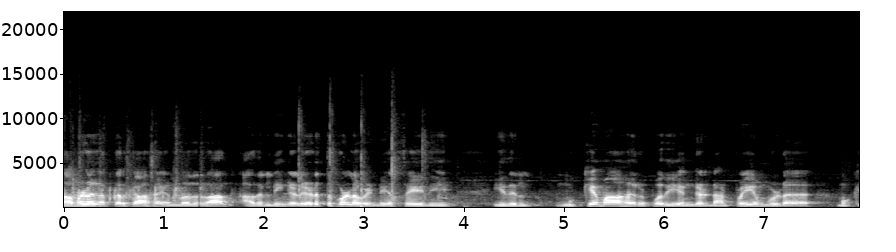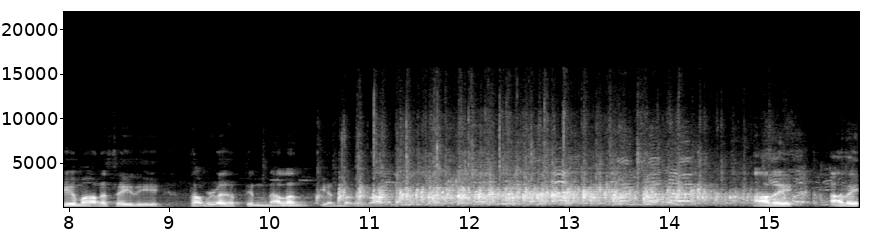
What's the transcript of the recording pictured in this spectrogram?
தமிழகத்திற்காக என்பதுதான் அதில் நீங்கள் எடுத்துக்கொள்ள வேண்டிய செய்தி. இதில் முக்கியமாக இருப்பது எங்கள் நட்பையும் விட முக்கியமான செய்தி தமிழகத்தின் நலன் என்பதுதான். அதை அதை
